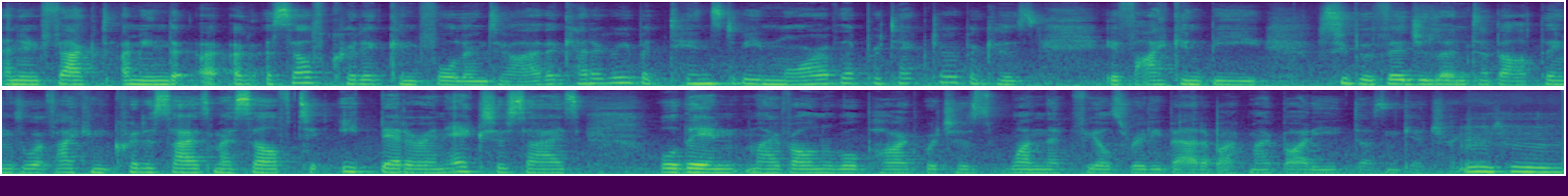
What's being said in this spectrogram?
And in fact, I mean, the, a, a self critic can fall into either category, but tends to be more of the protector because if I can be super vigilant about things, or if I can criticize myself to eat better and exercise, well, then my vulnerable part, which is one that feels really bad about my body, doesn't get triggered. Mm-hmm.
